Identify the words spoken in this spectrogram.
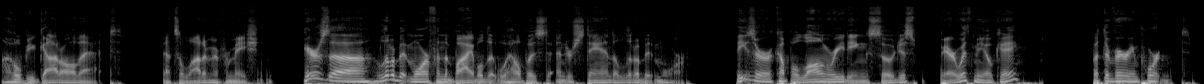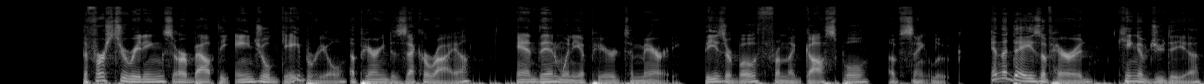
I hope you got all that. That's a lot of information. Here's a little bit more from the Bible that will help us to understand a little bit more. These are a couple long readings, so just bear with me, okay? But they're very important. The first two readings are about the angel Gabriel appearing to Zechariah and then when he appeared to Mary. These are both from the Gospel of St. Luke. In the days of Herod, king of Judea,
